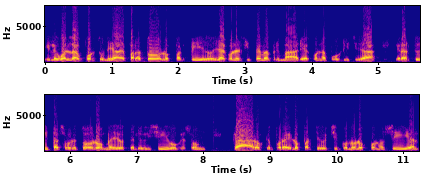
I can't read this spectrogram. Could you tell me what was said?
y la igualdad de oportunidades para todos los partidos, ya con el sistema primaria, con la publicidad gratuita, sobre todo los medios televisivos que son caros, que por ahí los partidos chicos no los conocían.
